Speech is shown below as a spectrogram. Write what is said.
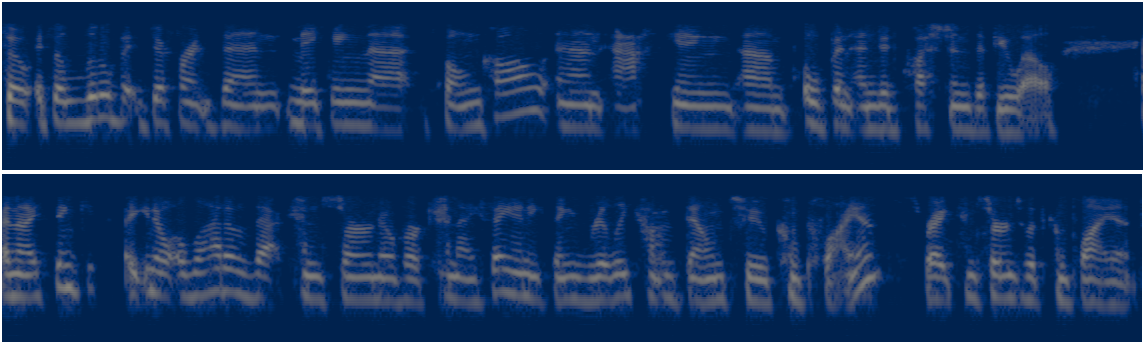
So it's a little bit different than making that phone call and asking um, open ended questions, if you will. And I think, you know, a lot of that concern over can I say anything really comes down to compliance, right? Concerns with compliance.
